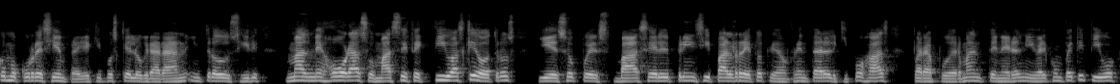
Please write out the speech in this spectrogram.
como ocurre siempre, hay equipos que lograrán introducir más mejoras o más efectivas que otros y eso pues va a ser el principal reto que va a enfrentar el equipo Haas para poder mantener el nivel competitivo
